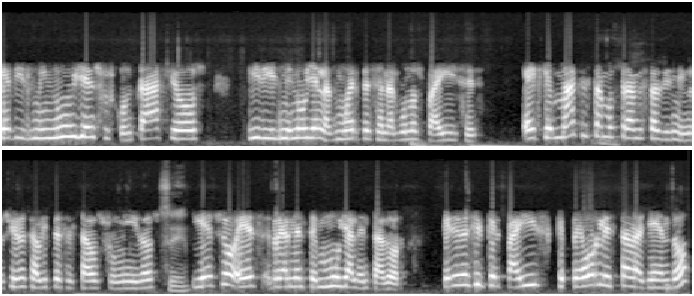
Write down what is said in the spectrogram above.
que disminuyen sus contagios y disminuyen las muertes en algunos países. El que más está mostrando estas disminuciones ahorita es Estados Unidos y eso es realmente muy alentador. Quiere decir que el país que peor le estaba yendo,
